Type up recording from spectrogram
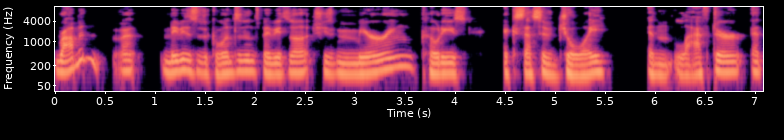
Robyn, uh, maybe this is a coincidence, maybe it's not. She's mirroring Kody's excessive joy and laughter at,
